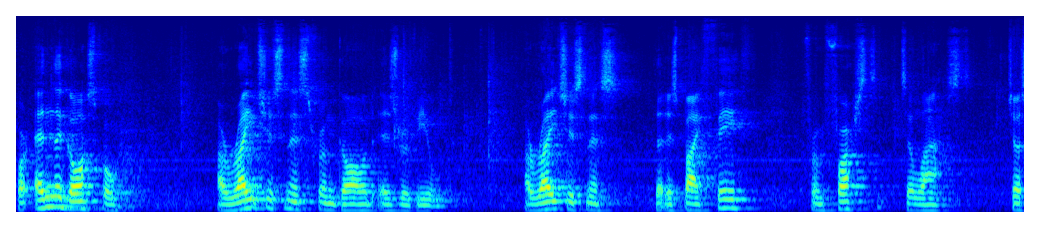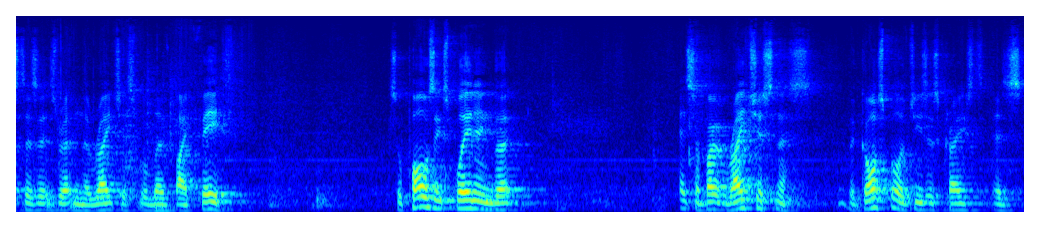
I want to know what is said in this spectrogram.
For in the gospel, a righteousness from God is revealed, a righteousness that is by faith from first to last, just as it is written, the righteous will live by faith. So Paul's explaining that it's about righteousness the gospel of Jesus Christ is,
